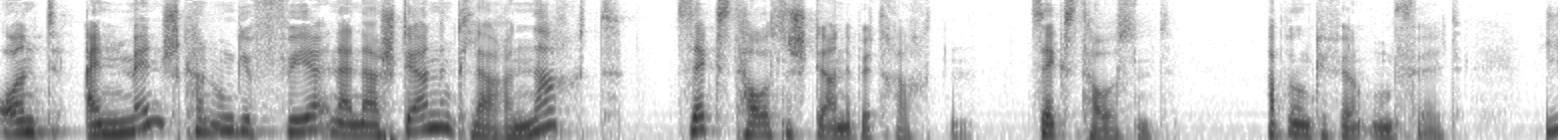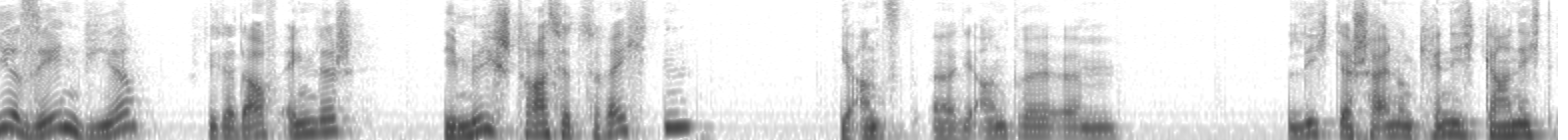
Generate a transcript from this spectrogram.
Und ein Mensch kann ungefähr in einer sternenklaren Nacht 6000 Sterne betrachten. 6000. Habe ungefähr ein Umfeld. Hier sehen wir, steht ja da auf Englisch, die Milchstraße zur Rechten, die, äh, die andere ähm, Lichterscheinung kenne ich gar nicht,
